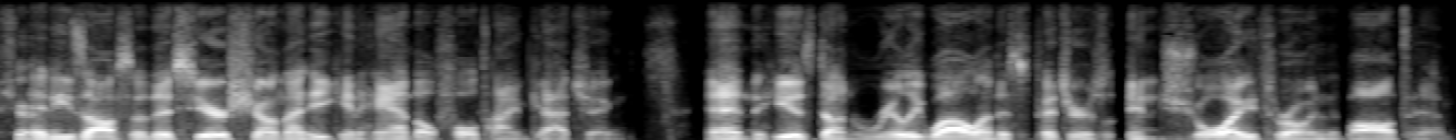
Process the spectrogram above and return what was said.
Sure. And he's also this year shown that he can handle full-time catching. And he has done really well, and his pitchers enjoy throwing the ball to him.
